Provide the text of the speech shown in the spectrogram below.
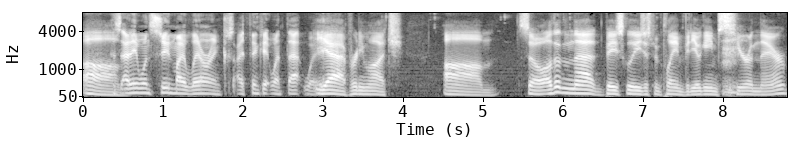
Um, Has anyone seen my larynx? I think it went that way. yeah, pretty much. Um, so other than that, basically just been playing video games here and there.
